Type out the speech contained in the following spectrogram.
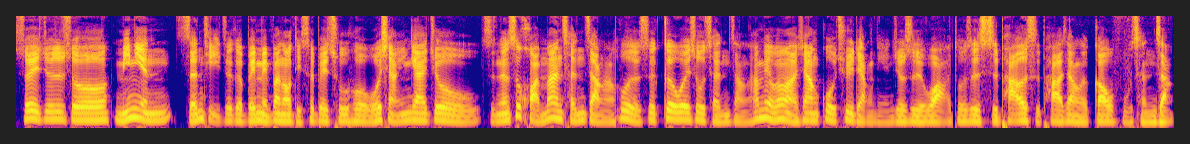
所以就是说，明年整体这个北美半导体设备出货，我想应该就只能是缓慢成长啊，或者是个位数成长，它没有办法像过去两年就是哇都是十趴二十趴这样的高幅成长。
